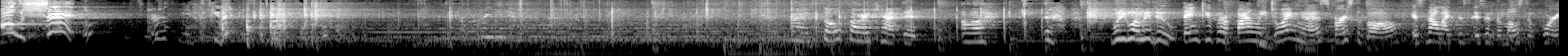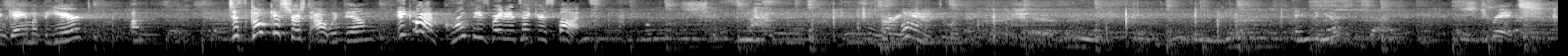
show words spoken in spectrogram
Oh shit! Excuse me. I'm so sorry, Captain. Uh, what do you want me to do? Thank you for finally joining us, first of all. It's not like this isn't the most important game of the year. Uh, just go get stretched out with them. You got groupies ready to take your spots. rich.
